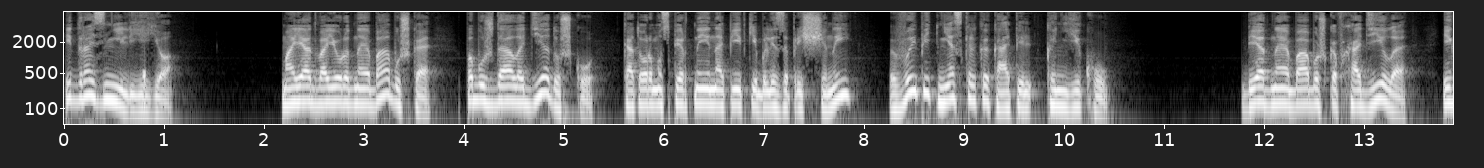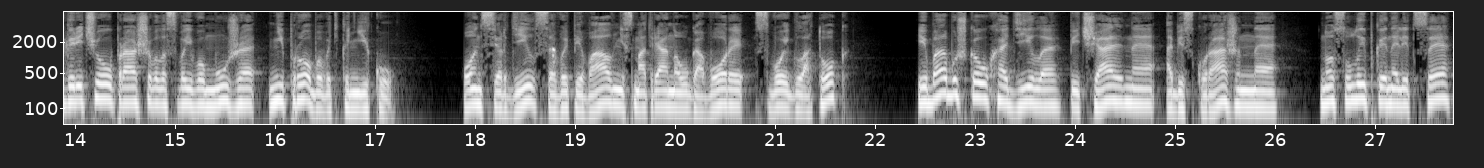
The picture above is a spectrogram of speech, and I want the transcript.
и дразнили ее. Моя двоюродная бабушка побуждала дедушку – которому спиртные напитки были запрещены, выпить несколько капель коньяку. Бедная бабушка входила и горячо упрашивала своего мужа не пробовать коньяку. Он сердился, выпивал, несмотря на уговоры, свой глоток И бабушка уходила, печальная, обескураженная, но с улыбкой на лице,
